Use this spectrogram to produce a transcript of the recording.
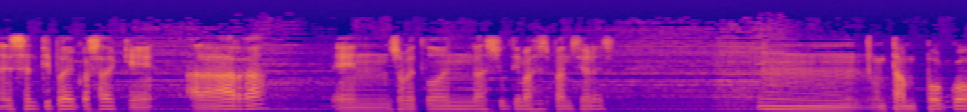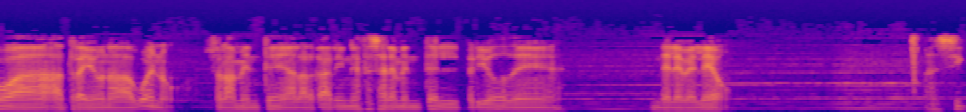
es el tipo de cosas que a la larga, en, sobre todo en las últimas expansiones, mmm, tampoco ha, ha, traído nada bueno. Solamente alargar innecesariamente el periodo de, de leveleo. Así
